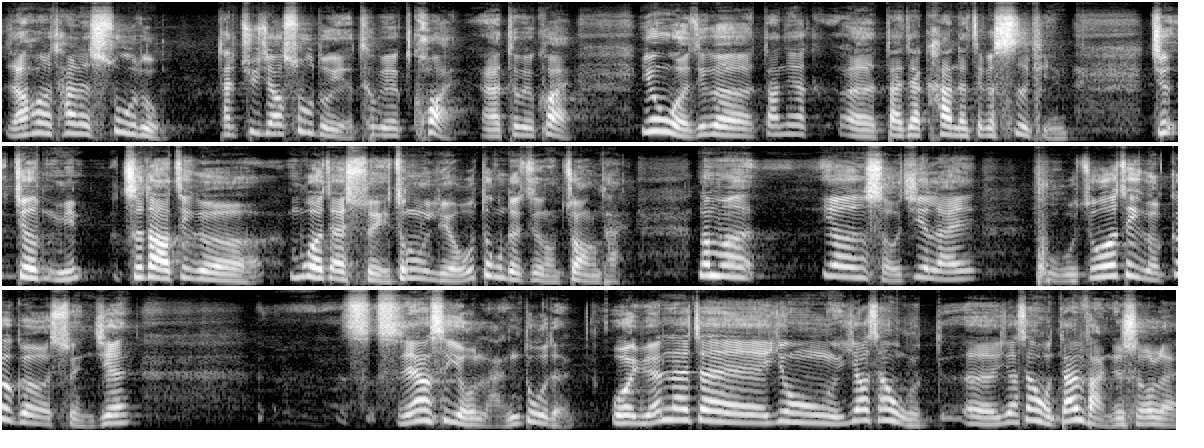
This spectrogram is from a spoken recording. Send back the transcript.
然后它的速度，它聚焦速度也特别快啊特别快，因为我这个大家呃大家看的这个视频，就就明知道这个墨在水中流动的这种状态。那么要用手机来捕捉这个各个瞬间，实实际上是有难度的。我原来在用幺三五呃幺三五单反的时候呢，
